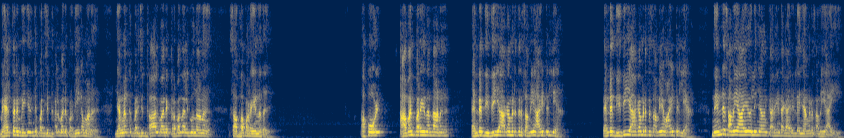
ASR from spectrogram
മേൽത്തരം വീഞ്ഞതിന്റെ പരിശുദ്ധാത്മാന പ്രതീകമാണ്. ഞങ്ങൾക്ക് പരിശുദ്ധാത്മാന കൃപ നൽകുമെന്നാണ് സഭ പറയുന്നത്. അപ്പോൾ അവൻ പറയുന്ന എന്താണ്? എന്റെ ദ്വിതീയാഗമനത്തിന് സമയമായിട്ടില്ല. എന്റെ ദ്വിതീയാഗമനത്തിന് സമയമായിട്ടില്ല. നിന്റെ സമയമായോ ഇല്ല ഞങ്ങൾക്ക് അറിയേണ്ട കാര്യമില്ല. ഞങ്ങളുടെ സമയമായി.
